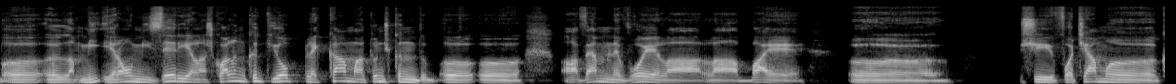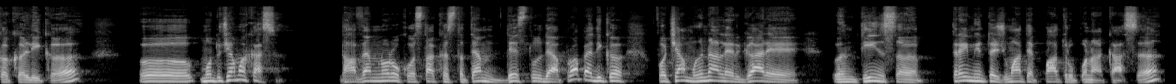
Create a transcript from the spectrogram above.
uh, era o mizerie la școală încât eu plecam atunci când uh, uh, aveam nevoie la, la baie uh, și făceam uh, căcălică, Uh, mă duceam acasă. Dar aveam norocul ăsta că stăteam destul de aproape, adică făceam în alergare întinsă 3 minute jumate, 4 până acasă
